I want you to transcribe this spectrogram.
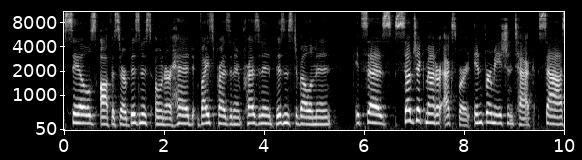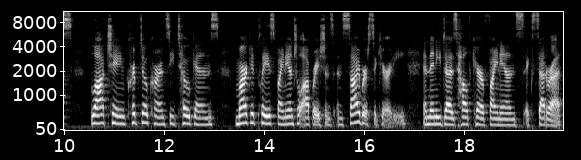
sales officer, business owner, head, vice president, president, business development. It says subject matter expert, information tech, SaaS, blockchain, cryptocurrency, tokens, marketplace, financial operations, and cybersecurity. And then he does healthcare, finance, etc.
